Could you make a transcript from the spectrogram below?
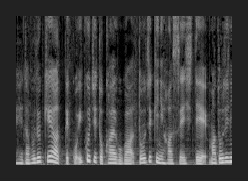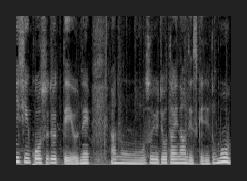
えダブルケアってこう育児と介護が同時期に発生して、まあ、同時に進行するっていうね、あのーそういう状態なんですけれども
